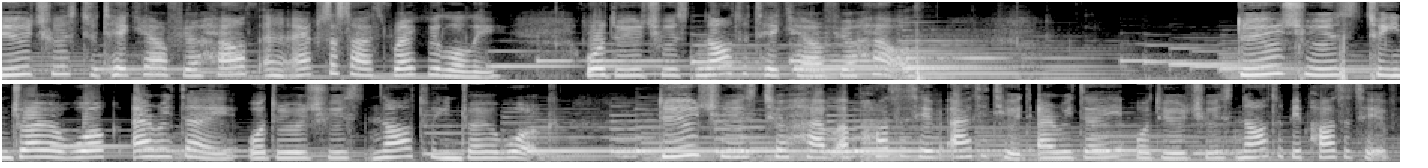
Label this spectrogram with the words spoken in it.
Do you choose to take care of your health and exercise regularly? Or do you choose not to take care of your health? Do you choose to enjoy your work every day or do you choose not to enjoy your work? Do you choose to have a positive attitude every day or do you choose not to be positive?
